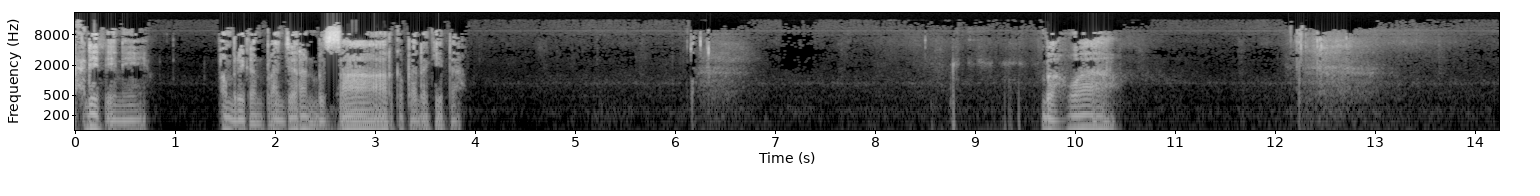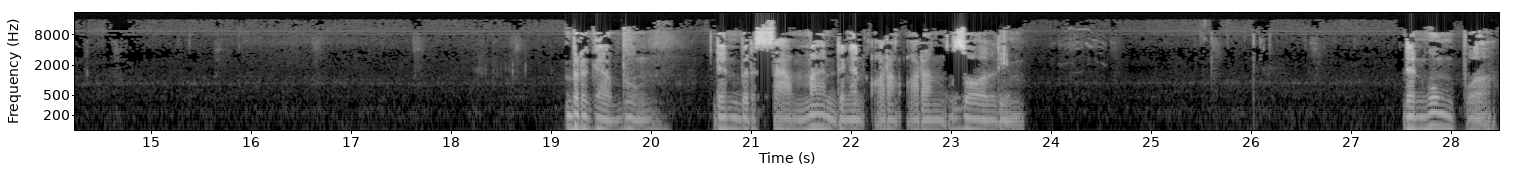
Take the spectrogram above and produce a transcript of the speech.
Hadis ini memberikan pelajaran besar kepada kita. Bahwa bergabung dan bersama dengan orang-orang zolim. Dan ngumpul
